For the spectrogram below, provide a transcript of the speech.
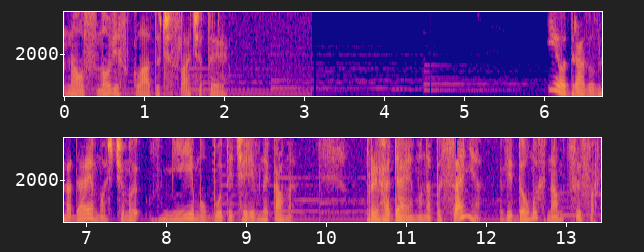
на основі складу числа 4. І одразу згадаємо, що ми вміємо бути чарівниками. Пригадаємо написання відомих нам цифр.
